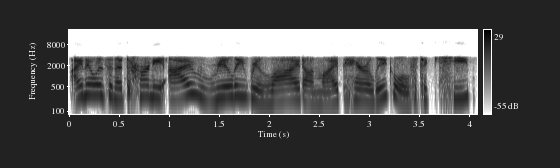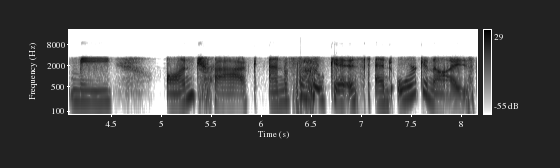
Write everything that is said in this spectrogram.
I know as an attorney, I really relied on my paralegals to keep me on track and focused and organized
